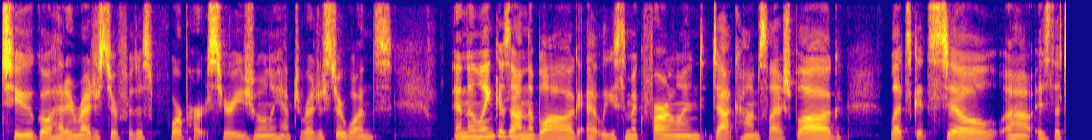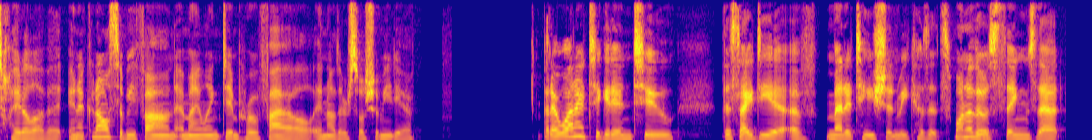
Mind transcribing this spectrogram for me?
to go ahead and register for this four part series. You only have to register once. And the link is on the blog at lisamcfarland.com slash blog. Let's Get Still uh, is the title of it. And it can also be found in my LinkedIn profile and other social media. But I wanted to get into this idea of meditation because it's one of those things that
